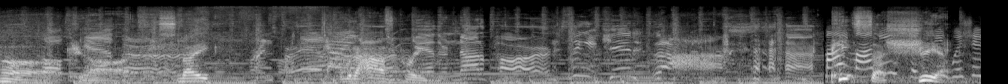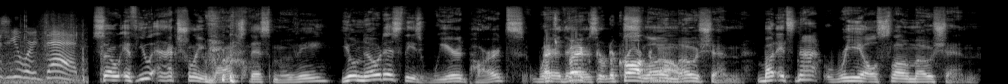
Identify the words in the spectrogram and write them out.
Oh God! Snake Friends forever. with an ice cream. Together, not apart. Sing it, kid. Ah. Piece of shit. Wishes you were dead. So if you actually watch this movie, you'll notice these weird parts where That's there's Vector the slow motion, but it's not real slow motion.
